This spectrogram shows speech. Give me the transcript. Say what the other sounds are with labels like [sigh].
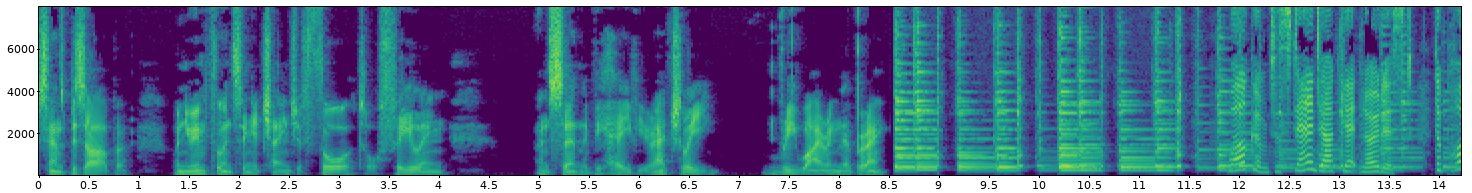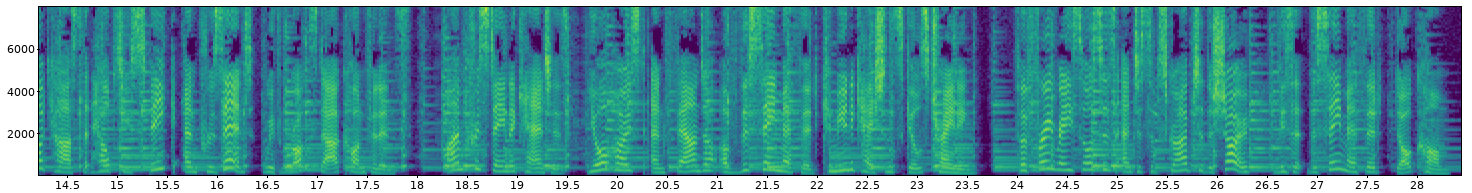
Sounds bizarre, but when you're influencing a change of thought or feeling, and certainly behavior, you're actually rewiring their brain. Welcome to Stand Out Get Noticed, the podcast that helps you speak and present with rockstar confidence. I'm Christina Canters, your host and founder of the C Method Communication Skills Training. For free resources and to subscribe to the show, visit thecmethod.com.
